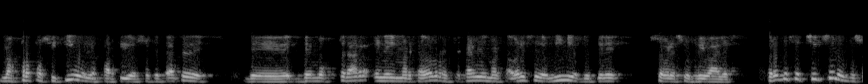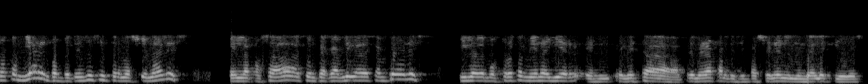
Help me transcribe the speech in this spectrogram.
más propositivo en los partidos, o que trate de, de demostrar en el marcador, reflejar en el marcador ese dominio que tiene sobre sus rivales. Creo que ese chip se lo empezó a cambiar en competencias internacionales en la pasada CONCACAF Liga de Campeones y lo demostró también ayer en, esta primera participación en el Mundial de Clubes.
